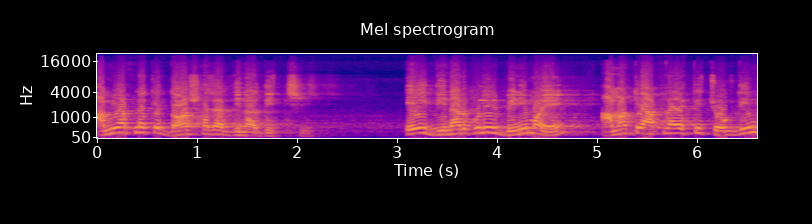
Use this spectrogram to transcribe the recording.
আমি আপনাকে দশ হাজার দিনার দিচ্ছি। এই দিনারগুলির বিনিময়ে আমাকে আপনার একটি চোখ দিন।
